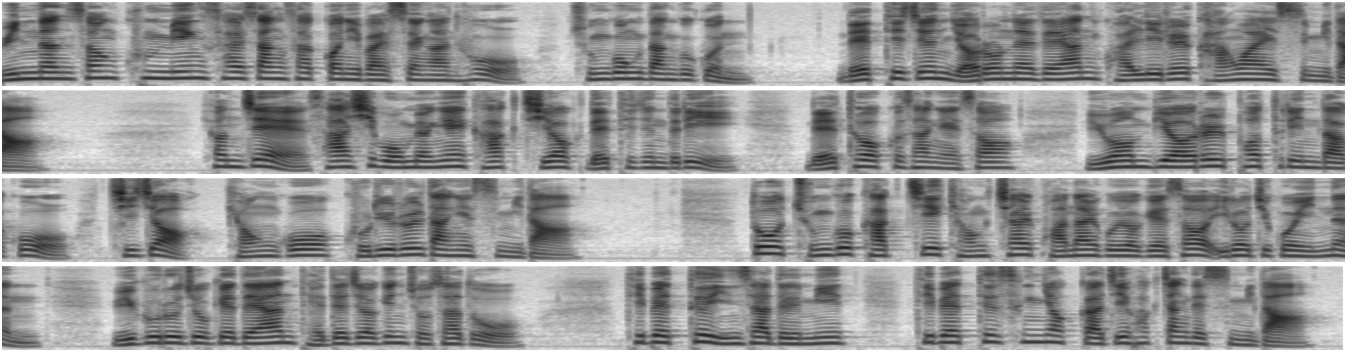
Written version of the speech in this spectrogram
윈난성 쿤밍 살상 사건이 발생한 후 중공 당국은 네티즌 여론에 대한 관리를 강화했습니다. 현재 45명의 각 지역 네티즌들이 네트워크상에서 유언비어를 퍼뜨린다고 지적, 경고, 구류를 당했습니다. 또 중국 각지 경찰 관할 구역에서 이뤄지고 있는 위구르족에 대한 대대적인 조사도 티베트 인사들 및 티베트 승려까지 확장됐습니다.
